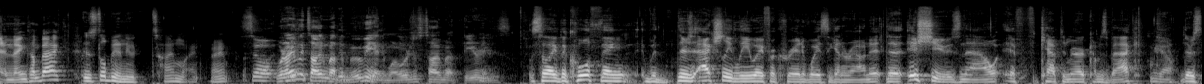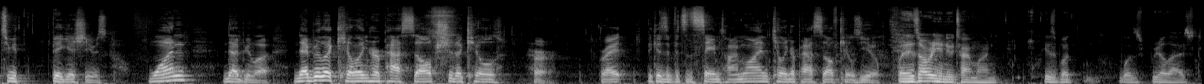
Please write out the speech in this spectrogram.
and then come back. It'd still be a new timeline, right? So We're not even talking about the movie anymore. We're just talking about theories. So like the cool thing with there's actually leeway for creative ways to get around it. The issues now, if Captain America comes back, Yeah. there's two big issues. One, Nebula. Nebula killing her past self should have killed her, right? Because if it's the same timeline, killing her past self kills you. But it's already a new timeline, is what was realized.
